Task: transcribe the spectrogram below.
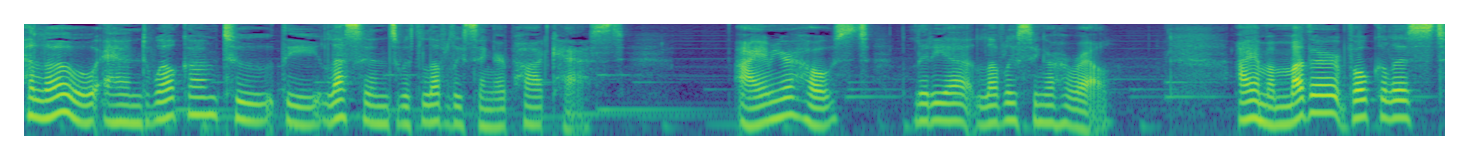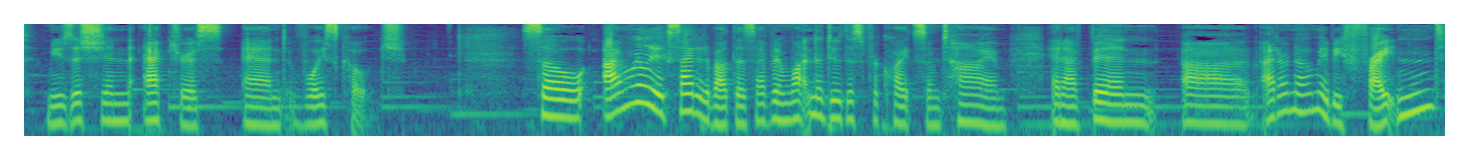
Hello, and welcome to the Lessons with Lovely Singer podcast. I am your host, Lydia Lovely Singer Harrell. I am a mother, vocalist, musician, actress, and voice coach. So I'm really excited about this. I've been wanting to do this for quite some time, and I've been, uh, I don't know, maybe frightened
